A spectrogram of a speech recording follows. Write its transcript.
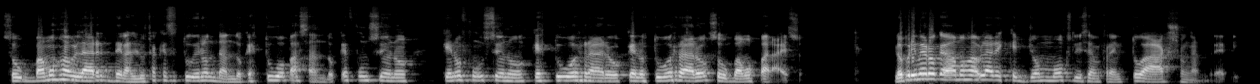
So, vamos a hablar de las luchas que se estuvieron dando, qué estuvo pasando, qué funcionó, qué no funcionó, qué estuvo raro, qué no estuvo raro. So, vamos para eso. Lo primero que vamos a hablar es que John Moxley se enfrentó a Action Andretti.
